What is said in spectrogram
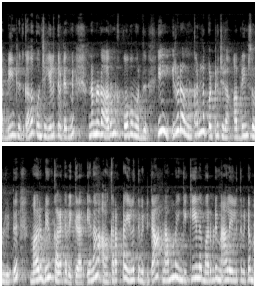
அப்படின்றதுக்காக கொஞ்சம் இழுத்து விட்டதுமே நம்மளோட அருணுக்கு கோபம் வருது. ஏய் இருடா அவன் கண்ணில் பட்டுருச்சுடா அப்படின்னு சொல்லிட்டு மறுபடியும் கலட்ட வைக்கிறார். ஏன்னா அவன் கரெக்டாக இழுத்து விட்டுட்டான். நம்ம இங்கே கீழே மறுபடியும் மேலே இழுத்து விட்டு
